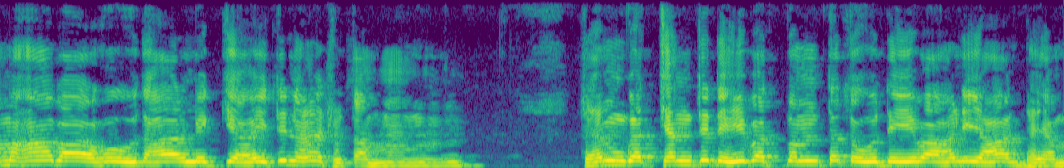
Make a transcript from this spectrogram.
महाबाहो धार्मिक न श्रुतम। स्वयं गच्छन्ति देवत्व ततो देवानियाभयम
